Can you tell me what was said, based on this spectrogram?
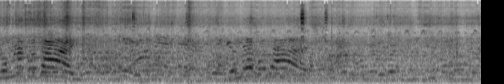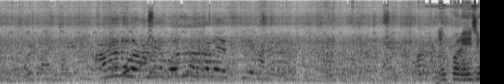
তোমরা কোথায় তোমরা কোথায় আমরা তো আমরা তো বৌদি ধরে চলে এসেছি এখানে এরপর এই যে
